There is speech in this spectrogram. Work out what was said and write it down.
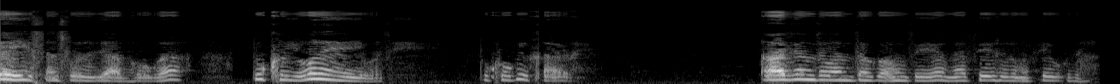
यही संस्कृत जाप होगा, दुख यो नहीं बसे दुखों के कारण है। आद्यंतवंत कहते न तेसुर मते बुधा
